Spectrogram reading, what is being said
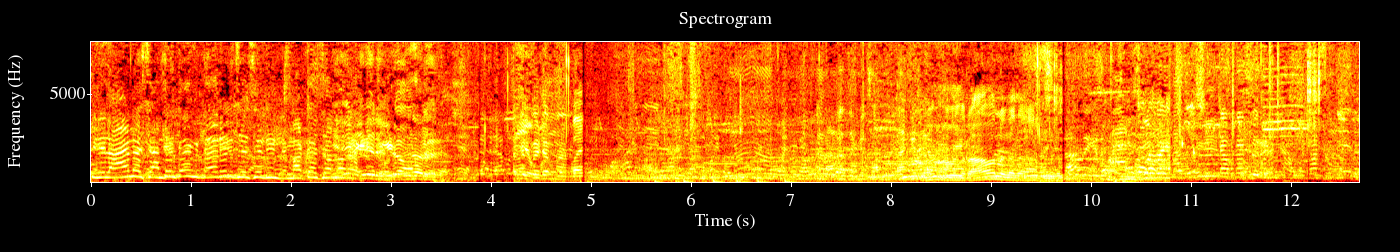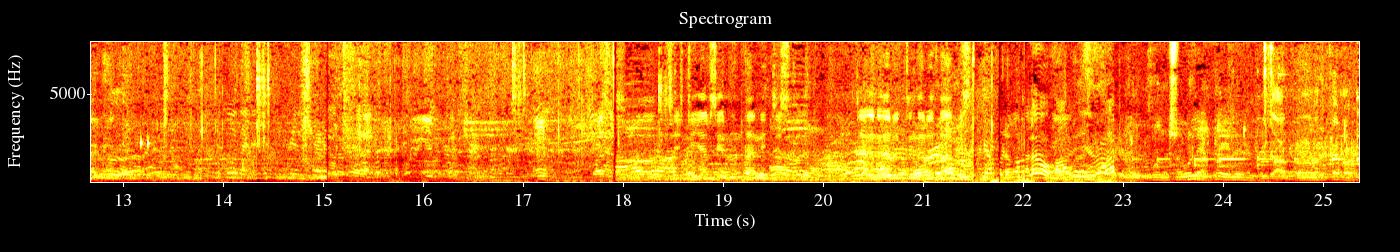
వీళ్ళు ఆయన సెంట్రల్ బ్యాంక్ డైరెక్ట్ చేసేటండి మట్టా రావాలి కదా. సిక్స్టీ ఇయర్స్ ఎన్ని ఇచ్చేస్తుంది జగన్ గారు వచ్చిన తర్వాత ఇది అర్బన్ వరకే నూట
